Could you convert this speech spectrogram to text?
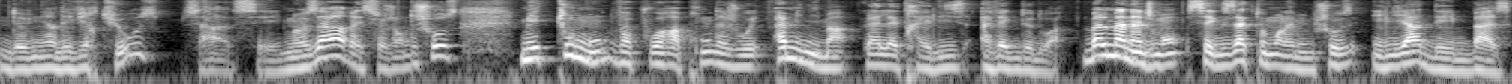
devenir des virtuoses, ça c'est Mozart et ce genre de choses, mais tout le monde va pouvoir apprendre à jouer à minima la lettre à Élise avec deux doigts. Bah, le management, c'est exactement la même chose, il y a des bases.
